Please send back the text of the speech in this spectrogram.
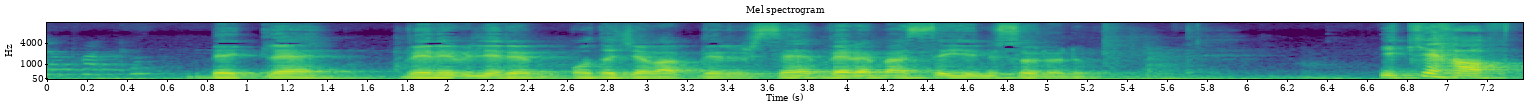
Yaparım. Bekle. Verebilirim. O da cevap verirse. Veremezse yeni sorarım. İki hafta,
